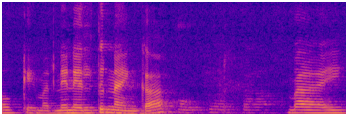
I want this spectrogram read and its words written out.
ఓకే మరి. నేను వెళ్తున్నా ఇంకా. బాయ్.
